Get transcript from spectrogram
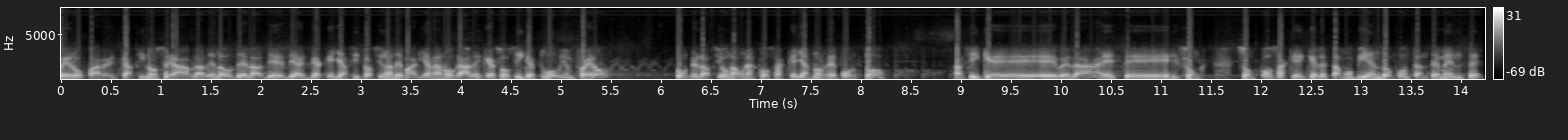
pero para, casi no se habla de, lo, de, la, de, de- de aquellas situaciones de Mariana Nogales, que eso sí que estuvo bien feo con relación a unas cosas que ella nos reportó. Así que, eh, ¿verdad? Este, son, son cosas que, que le estamos viendo constantemente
